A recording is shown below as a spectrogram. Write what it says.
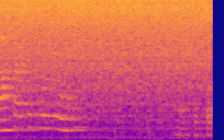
মাছটা আছে আচ্ছা তো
